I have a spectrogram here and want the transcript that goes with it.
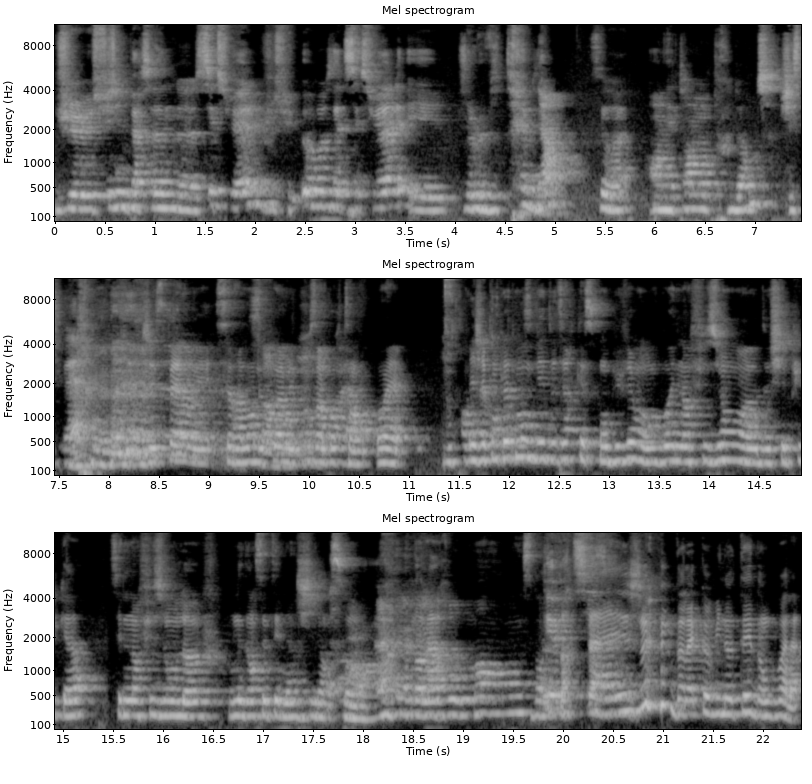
je suis une personne euh, sexuelle, je suis heureuse d'être sexuelle et je le vis très bien C'est vrai. en étant prudente, j'espère. J'espère, oui. C'est vraiment le point le important. plus important. Ouais. Mais j'ai complètement oublié de dire qu'est-ce qu'on buvait. On boit une infusion euh, de chez Puka. C'est une infusion love. On est dans cette énergie-là en ce moment. Dans la romance, dans le partage, dans la communauté. Donc voilà,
